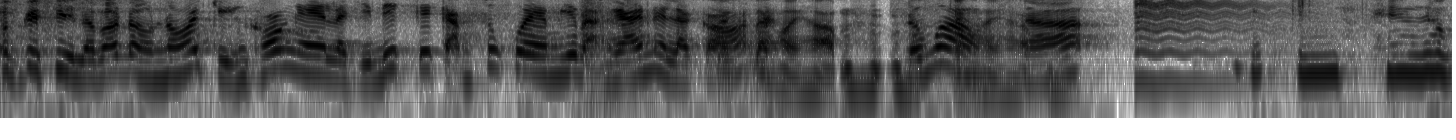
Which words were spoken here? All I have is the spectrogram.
cái gì là bắt đầu nói chuyện khó nghe là chị biết cái cảm xúc của em với bạn gái này là có đang, hồi hộp. Đúng đang không? hồi em đúng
